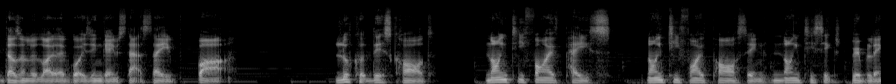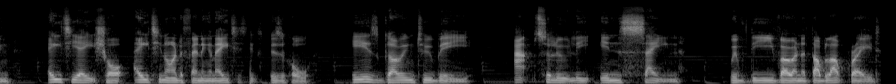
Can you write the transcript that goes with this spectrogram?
It doesn't look like they've got his in-game stats saved, but look at this card. 95 pace, 95 passing, 96 dribbling, 88 shot, 89 defending, and 86 physical. He is going to be absolutely insane with the Evo and a double upgrade,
